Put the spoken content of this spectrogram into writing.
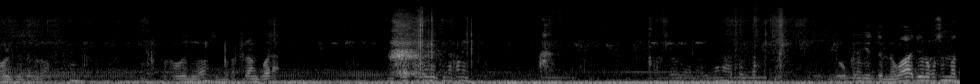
Bawal sa no. Kakawin niyo Bakrang kuan na. Ulit na kami. So, yan na na dito. Nawa dyan ako sa mat.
